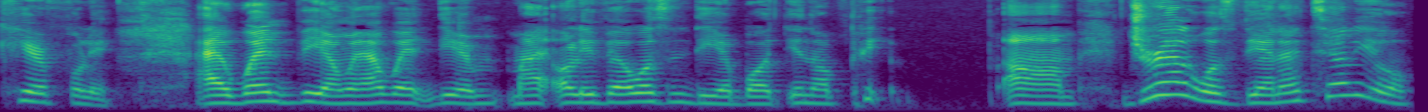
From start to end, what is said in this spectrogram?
carefully. I went there. When I went there, my Oliver wasn't there, but you know, um, Drill was there, and I tell you,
